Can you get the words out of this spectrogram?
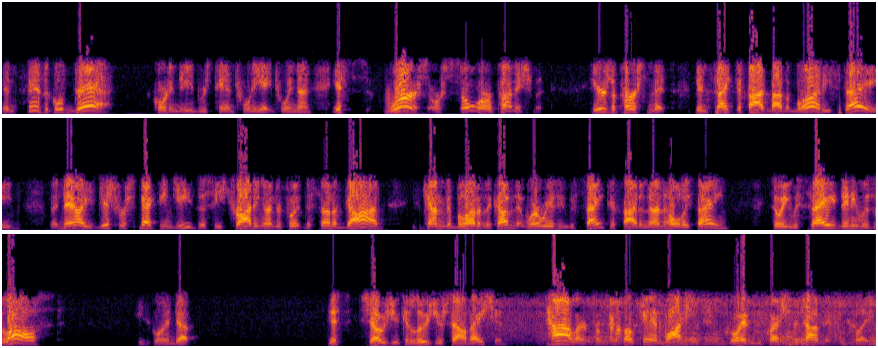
than physical death, according to Hebrews 10, 28, 29. It's worse or sore punishment. Here's a person that's been sanctified by the blood. He's saved, but now he's disrespecting Jesus. He's trotting underfoot the Son of God. He's counting the blood of the covenant wherewith he was sanctified, an unholy thing. So he was saved, then he was lost. He's going to end up this shows you can lose your salvation. Tyler from Spokane, Washington. Go ahead the question or comment, please.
